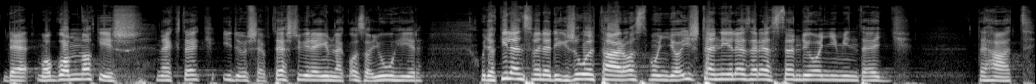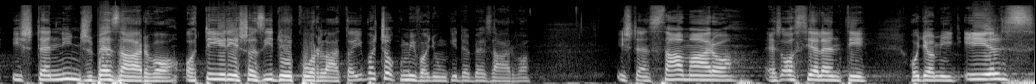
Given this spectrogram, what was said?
De magamnak és nektek, idősebb testvéreimnek az a jó hír, hogy a 90. Zsoltár azt mondja, Istennél ezer esztendő annyi, mint egy. Tehát Isten nincs bezárva a tér és az idő korlátaiba, csak mi vagyunk ide bezárva. Isten számára ez azt jelenti, hogy amíg élsz,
